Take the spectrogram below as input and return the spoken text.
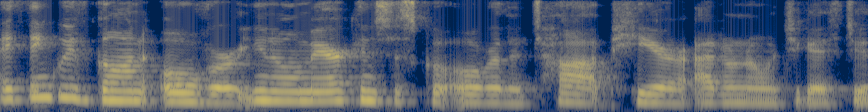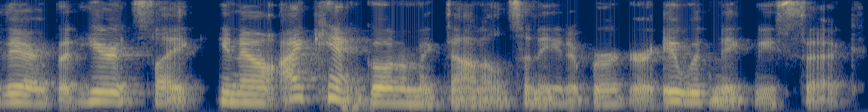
I think we've gone over, you know, Americans just go over the top here. I don't know what you guys do there, but here it's like, you know, I can't go to McDonald's and eat a burger. It would make me sick.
